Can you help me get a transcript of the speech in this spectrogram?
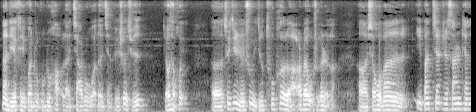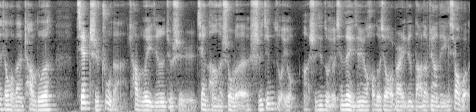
那你也可以关注公众号来加入我的减肥社群“窈窕会”。呃，最近人数已经突破了二百五十个人了。呃，小伙伴一般坚持三十天的小伙伴，差不多。坚持住的，差不多已经就是健康的瘦了十斤左右啊，十斤左右。现在已经有好多小伙伴已经达到这样的一个效果了。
